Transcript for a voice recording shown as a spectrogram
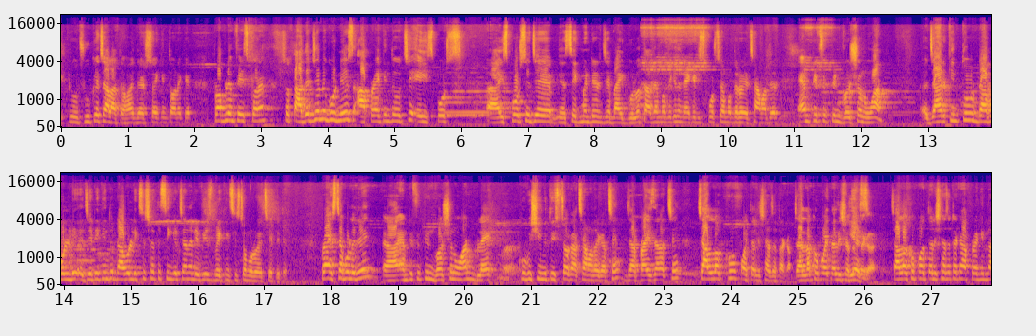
একটু ঝুঁকে চালাতে হয় দ্যাটস ওয়াই কিন্তু অনেকে প্রবলেম ফেস করেন। সো তাদের জন্য গুড নিউজ আপনারা কিন্তু হচ্ছে এই স্পোর্টস স্পোর্টসের যে সেগমেন্টের যে বাইকগুলো তাদের মধ্যে কিন্তু নেগেটিভ স্পোর্টসের মধ্যে রয়েছে আমাদের এমটি ফিফটিন ভার্সন ওয়ান যার কিন্তু ডাবল যেটি কিন্তু ডাবল ডিক্সের সাথে single channel ABS braking system রয়েছে এটিতে। প্রাইসটা বলে দিই MT fifteen version one black খুবই সীমিত স্টক আছে আমাদের কাছে যার প্রাইস দাঁড়াচ্ছে চার লক্ষ পঁয়তাল্লিশ হাজার টাকা। চার লক্ষ পঁয়তাল্লিশ হাজার টাকা। চার লক্ষ পঁয়তাল্লিশ হাজার টাকা আপনারা কিন্তু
